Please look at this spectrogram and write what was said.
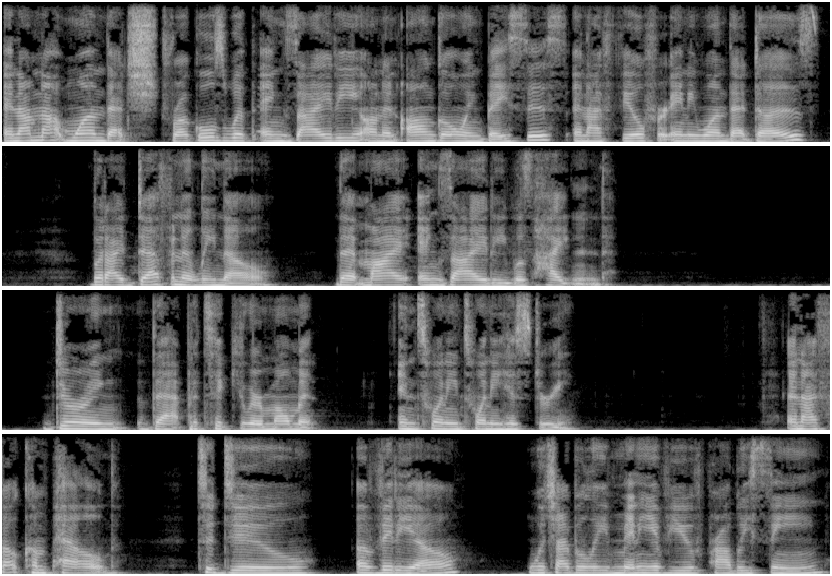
And I'm not one that struggles with anxiety on an ongoing basis. And I feel for anyone that does. But I definitely know that my anxiety was heightened during that particular moment in 2020 history. And I felt compelled to do a video, which I believe many of you have probably seen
